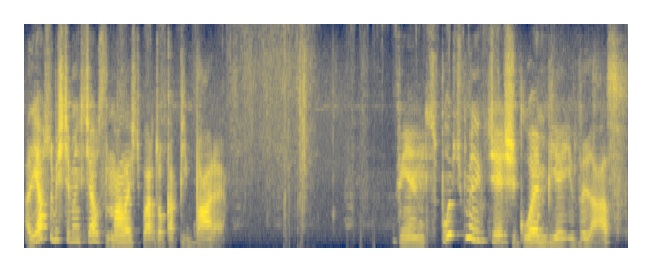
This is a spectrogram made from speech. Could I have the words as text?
ale ja osobiście bym chciał znaleźć bardzo kapibarę. Więc pójdźmy gdzieś głębiej w las.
